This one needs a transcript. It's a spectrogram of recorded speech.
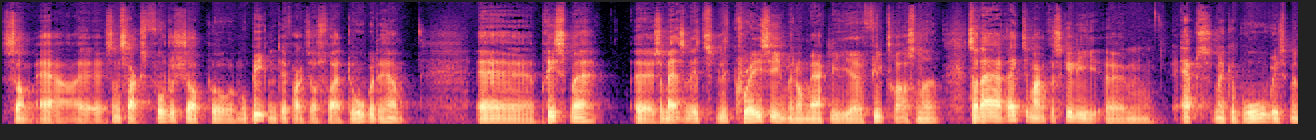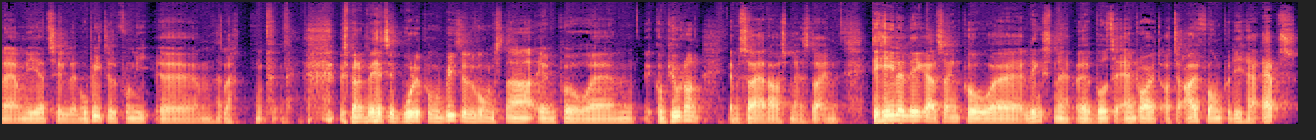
som er øh, sådan en slags Photoshop på mobilen. Det er faktisk også fra Adobe det her. Øh, Prisma, øh, som er sådan lidt, lidt crazy med nogle mærkelige øh, filtre og sådan noget. Så der er rigtig mange forskellige øh, apps, man kan bruge, hvis man er mere til øh, mobiltelefoni, øh, eller hvis man er mere til at bruge det på mobiltelefonen snarere end på øh, computeren, jamen så er der også masser derinde. Det hele ligger altså ind på øh, linksene, øh, både til Android og til iPhone på de her apps,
